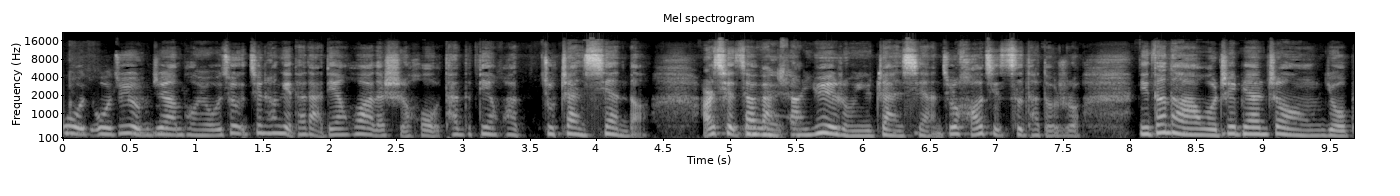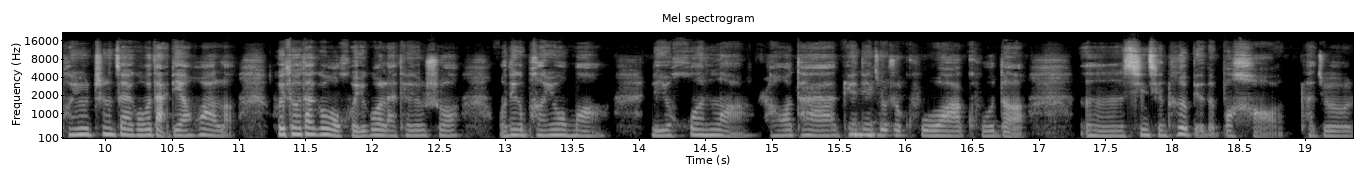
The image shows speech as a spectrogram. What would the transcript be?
我我就有个这样朋友，我就经常给他打电话的时候，他的电话就占线的，而且在晚嗯上越容易占线，就好几次他都说：“你等等啊，我这边正有朋友正在给我打电话了。”回头他给我回过来，他就说：“我那个朋友嘛离婚了，然后他天天就是哭啊哭的，嗯，心情特别的不好，他就。”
